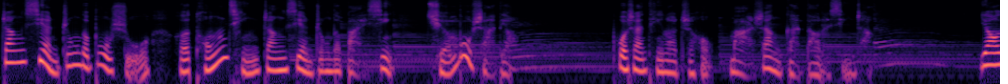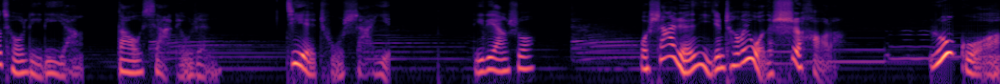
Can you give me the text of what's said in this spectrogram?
张献忠的部属和同情张献忠的百姓全部杀掉。破山听了之后，马上赶到了刑场。要求李立阳刀下留人，戒除杀业。李立阳说：“我杀人已经成为我的嗜好了。如果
